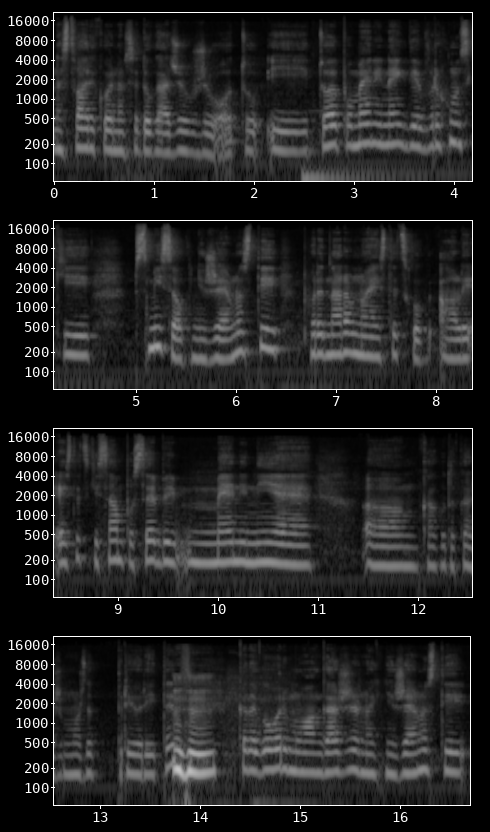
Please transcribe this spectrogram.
na stvari koje nam se događaju u životu. I to je po meni negdje vrhunski smisao književnosti, pored naravno estetskog, ali estetski sam po sebi meni nije um, kako da kažem, možda prioritet. Mhm. Kada govorimo o angažiranoj književnosti,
